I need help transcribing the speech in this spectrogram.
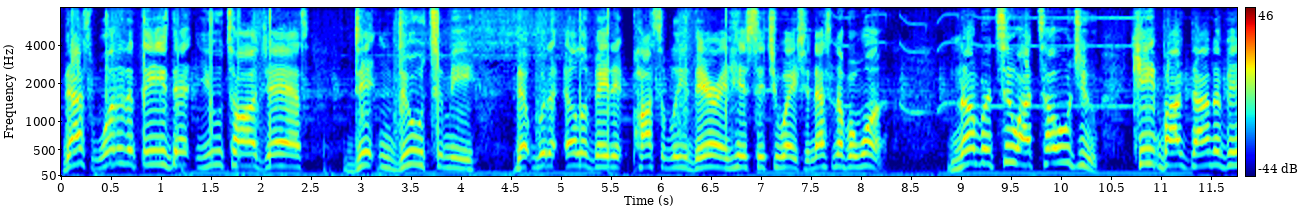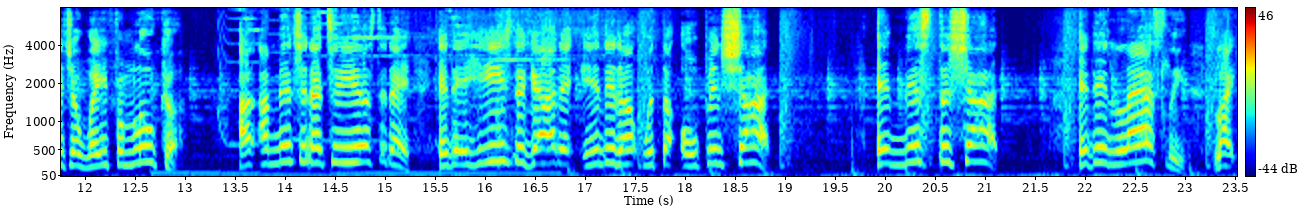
That's one of the things that Utah Jazz didn't do to me that would have elevated possibly there in his situation. That's number one. Number two, I told you, keep Bogdanovich away from Luka. I, I, mentioned that to you yesterday. And then he's the guy that ended up with the open shot and missed the shot. And then lastly, like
